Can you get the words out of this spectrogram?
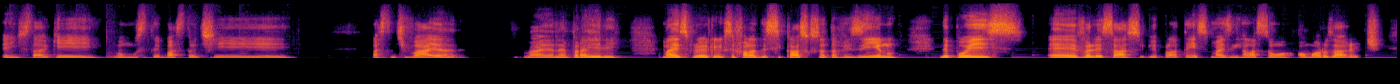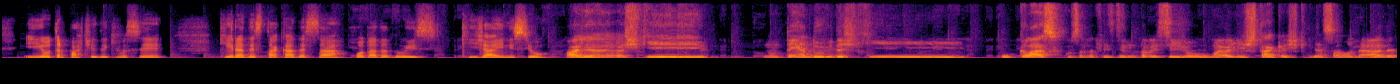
a gente sabe que vamos ter bastante bastante vaia vaia né para ele mas primeiro eu queria que você fala desse clássico Santa Vezino depois é, e Platense mais em relação ao Mauro Zarat e outra partida que você queira destacar dessa rodada 2 que já iniciou? Olha, acho que não tenha dúvidas que o clássico Santa Fezino talvez seja o maior destaque acho que dessa rodada.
